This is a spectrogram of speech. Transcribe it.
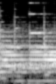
you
